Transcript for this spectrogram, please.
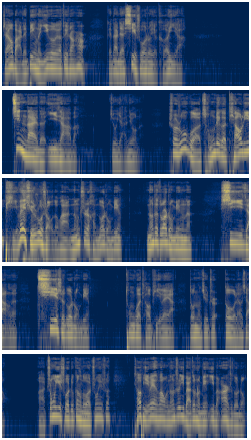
咱要把这病呢一个个对上号，给大家细说说也可以啊。近代的医家吧，就研究了，说如果从这个调理脾胃去入手的话，能治很多种病。能治多少种病呢？西医讲了七十多种病，通过调脾胃啊，都能去治，都有疗效。啊，中医说就更多，中医说调脾胃的话，我能治一百多种病，一百二十多种。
